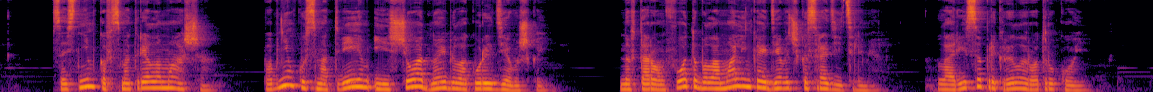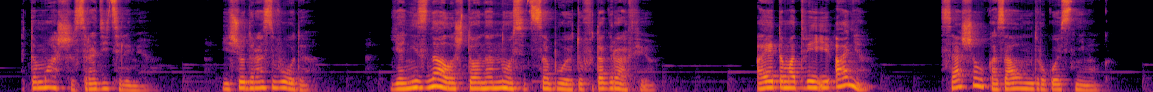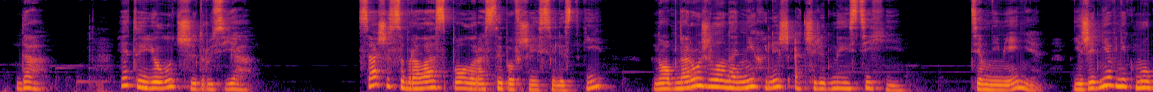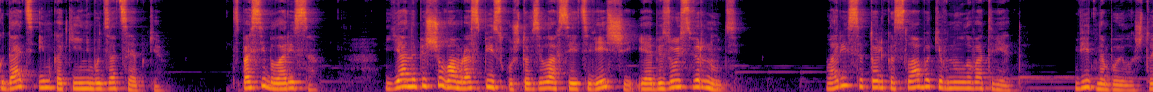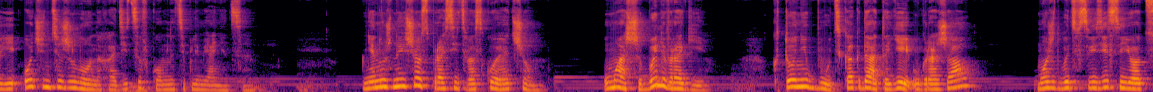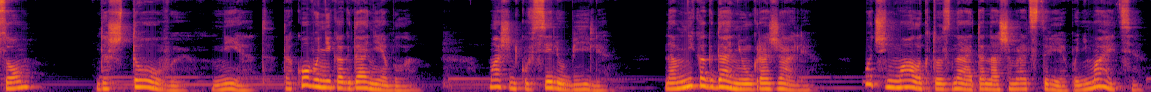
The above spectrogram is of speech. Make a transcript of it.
Со снимков смотрела Маша. В обнимку с Матвеем и еще одной белокурой девушкой. На втором фото была маленькая девочка с родителями. Лариса прикрыла рот рукой. «Это Маша с родителями», еще до развода. Я не знала, что она носит с собой эту фотографию. А это Матвей и Аня? Саша указала на другой снимок. Да, это ее лучшие друзья. Саша собрала с пола рассыпавшиеся листки, но обнаружила на них лишь очередные стихи. Тем не менее, ежедневник мог дать им какие-нибудь зацепки – Спасибо, Лариса. Я напишу вам расписку, что взяла все эти вещи и обязуюсь вернуть. Лариса только слабо кивнула в ответ. Видно было, что ей очень тяжело находиться в комнате племянницы. Мне нужно еще спросить вас кое о чем. У Маши были враги? Кто-нибудь когда-то ей угрожал? Может быть, в связи с ее отцом? Да что вы, нет. Такого никогда не было. Машеньку все любили. Нам никогда не угрожали. Очень мало кто знает о нашем родстве, понимаете?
